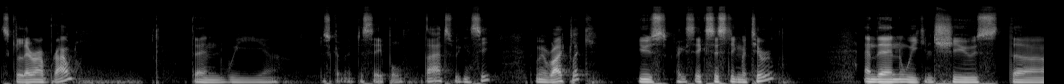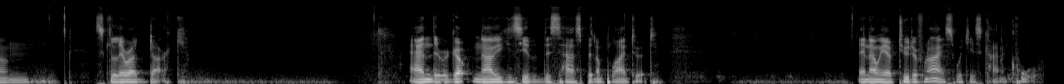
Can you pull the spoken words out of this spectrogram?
sclera brown. Then we uh, just going to disable that so we can see. Then we right click, use existing material, and then we can choose the um, sclera dark. And there we go. Now you can see that this has been applied to it. And now we have two different eyes, which is kind of cool.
